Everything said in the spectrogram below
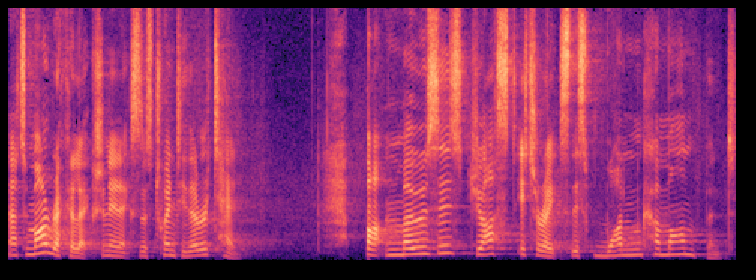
Now, to my recollection, in Exodus 20, there are 10. But Moses just iterates this one commandment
